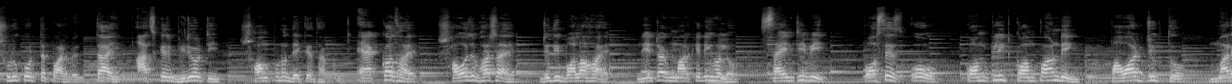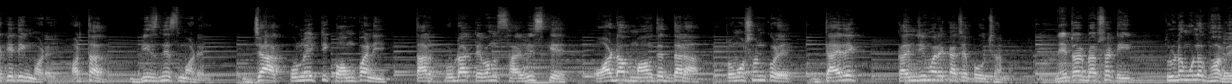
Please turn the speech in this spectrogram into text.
শুরু করতে পারবেন। তাই আজকের ভিডিওটি সম্পূর্ণ দেখতে থাকুন। এক কথায়, সহজ ভাষায় যদি বলা হয় নেটওয়ার্ক মার্কেটিং হলো সায়েন্টিফিক প্রসেস ও কমপ্লিট কম্পাউন্ডিং পাওয়ারযুক্ত মার্কেটিং মডেল অর্থাৎ বিজনেস মডেল যা কোনো একটি কোম্পানি তার প্রোডাক্ট এবং সার্ভিসকে ওয়ার্ড অফ মাউথের দ্বারা প্রমোশন করে ডাইরেক্ট কনজিউমারের কাছে পৌঁছানো। নেটওয়ার্ক ব্যবসাটি তুলনামূলকভাবে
